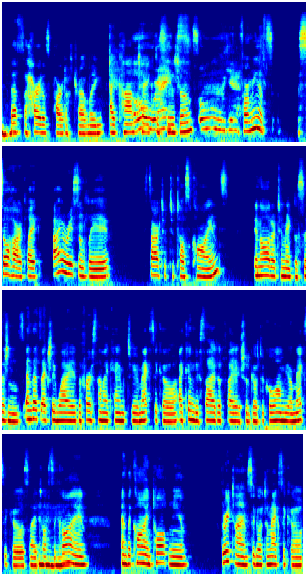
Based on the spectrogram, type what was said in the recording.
Mhm. that's the hardest part of traveling. I can't Oh, take right. decisions. Oh yeah. For me, it's so hard. Like, I recently started to toss coins in order to make decisions. And that's actually why the first time I came to Mexico, I couldn't decide if I should go to Colombia or Mexico. So I tossed Mhm. a coin, and the coin told me three times to go to Mexico.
